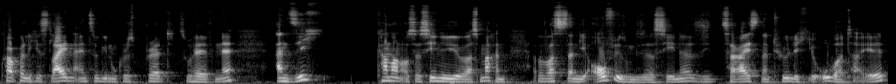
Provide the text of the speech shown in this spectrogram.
körperliches Leiden einzugehen, um Chris Pratt zu helfen. Ne? An sich kann man aus der Szene wieder was machen. Aber was ist dann die Auflösung dieser Szene? Sie zerreißt natürlich ihr Oberteil,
